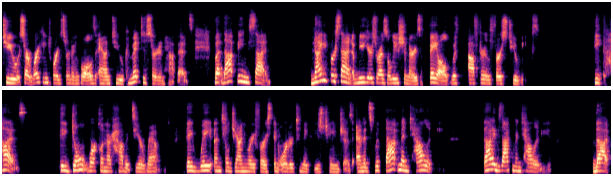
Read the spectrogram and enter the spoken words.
to start working towards certain goals and to commit to certain habits. But that being said, 90% of New Year's resolutioners fail with after the first 2 weeks because they don't work on their habits year round. They wait until January 1st in order to make these changes. And it's with that mentality, that exact mentality, that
